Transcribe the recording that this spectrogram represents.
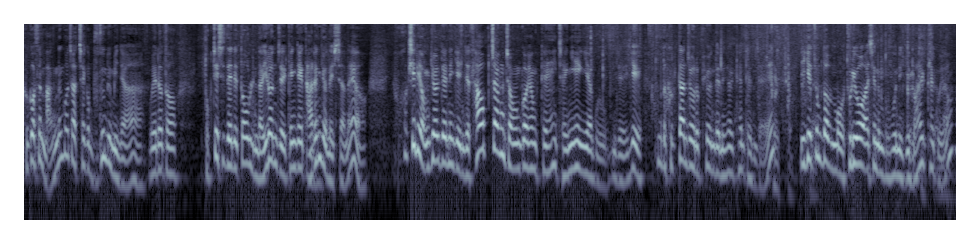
그것을 막는 것 자체가 무슨 의미냐. 오히려 더 독재 시대를 떠올린다. 이런 이제 굉장히 다른 음. 견해시잖아요. 확실히 연결되는 게 이제 사업장 점거 형태의 쟁의 행위하고 이제 이게 좀 더 극단적으로 표현되는 형태일 텐데 그렇죠. 이게 좀더 뭐 두려워하시는 부분이기도 그렇죠. 할 테고요.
